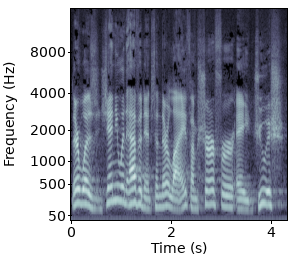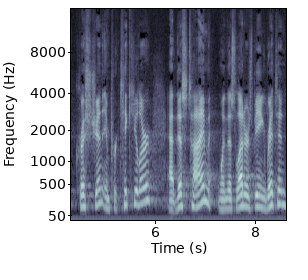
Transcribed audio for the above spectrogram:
There was genuine evidence in their life, I'm sure, for a Jewish Christian in particular at this time when this letter is being written,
